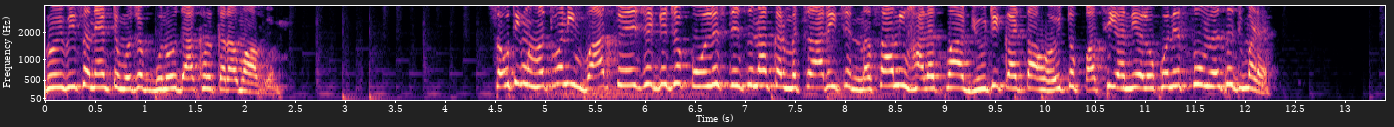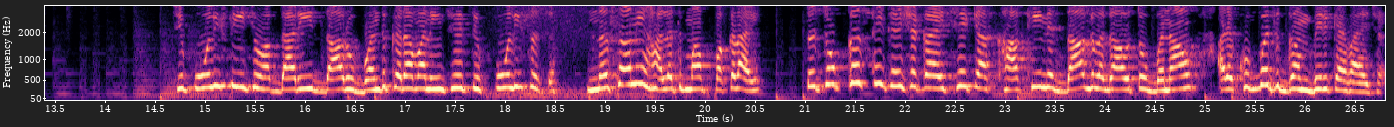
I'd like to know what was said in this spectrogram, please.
પ્રોહિબિશન એક્ટ મુજબ ગુનો દાખલ કરવામાં આવ્યો. સૌથી મહત્વની વાત તો એ છે કે જો પોલીસ સ્ટેશનના કર્મચારી જે નશાની હાલતમાં ડ્યુટી કરતા હોય તો પછી અન્ય લોકોને શું મેસેજ મળે? જે પોલીસની જવાબદારી દારૂ બંધ કરાવવાની છે તે પોલીસ જ નશાની હાલતમાં પકડાય તો ચોક્કસથી કહી શકાય છે કે આ ખાખીને દાગ લગાવતો બનાવ અને ખૂબ જ ગંભીર કહેવાય છે.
